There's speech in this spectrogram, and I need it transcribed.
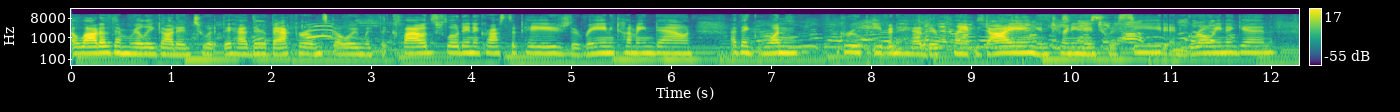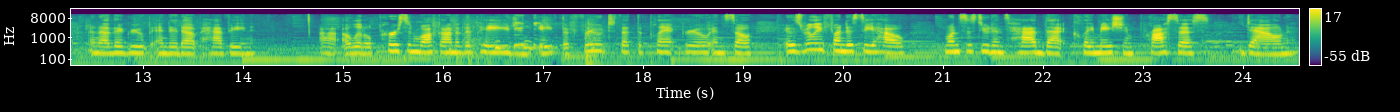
A lot of them really got into it. They had their backgrounds going with the clouds floating across the page, the rain coming down. I think one group even had their plant dying and turning into a seed and growing again. Another group ended up having uh, a little person walk onto the page and ate the fruit that the plant grew. And so it was really fun to see how once the students had that claymation process down,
